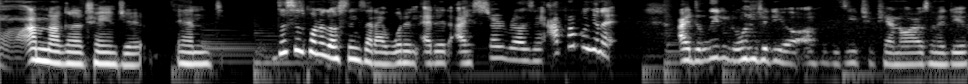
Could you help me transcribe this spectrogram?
I'm not going to change it. And this is one of those things that I wouldn't edit. I started realizing I'm probably going to I deleted one video off of this YouTube channel I was going to do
